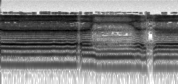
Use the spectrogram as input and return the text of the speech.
إلا أن يشاء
